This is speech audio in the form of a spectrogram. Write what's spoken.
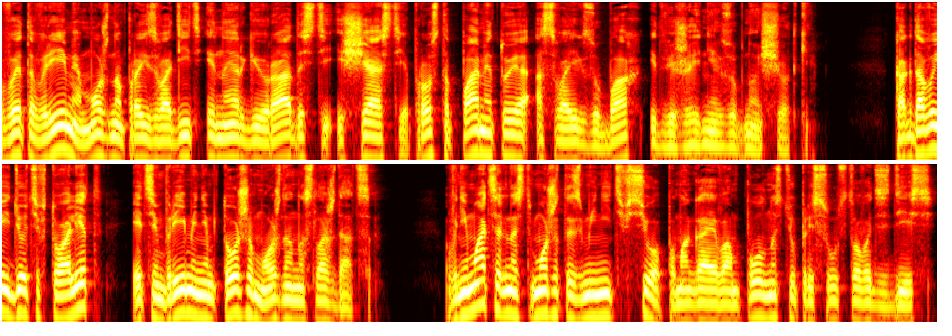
В это время можно производить энергию радости и счастья, просто памятуя о своих зубах и движениях зубной щетки. Когда вы идете в туалет, этим временем тоже можно наслаждаться. Внимательность может изменить все, помогая вам полностью присутствовать здесь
